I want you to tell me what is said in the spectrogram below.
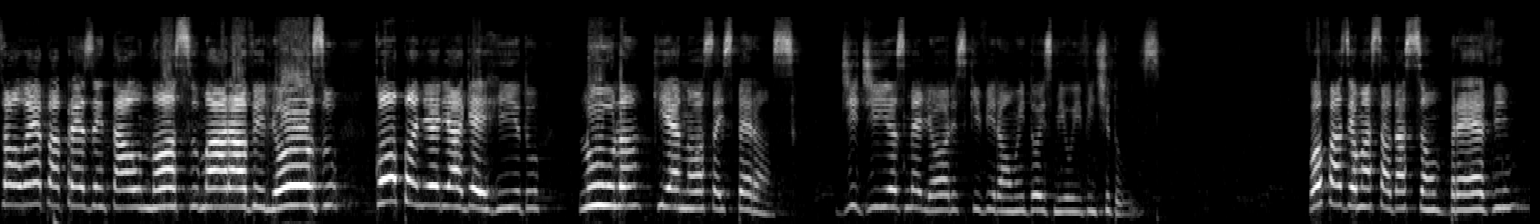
Só é para apresentar o nosso maravilhoso companheiro e aguerrido Lula, que é nossa esperança de dias melhores que virão em 2022. Vou fazer uma saudação breve.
